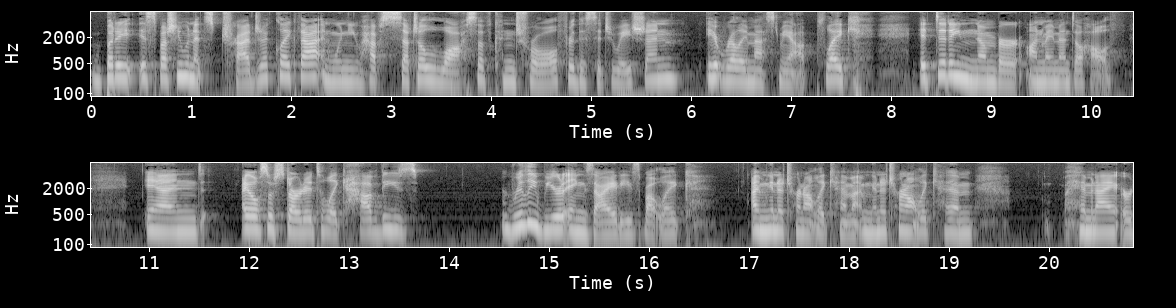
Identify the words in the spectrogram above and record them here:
but it, especially when it's tragic like that and when you have such a loss of control for the situation, it really messed me up. Like, it did a number on my mental health. And I also started to like have these really weird anxieties about like, I'm going to turn out like him. I'm going to turn out like him him and I are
